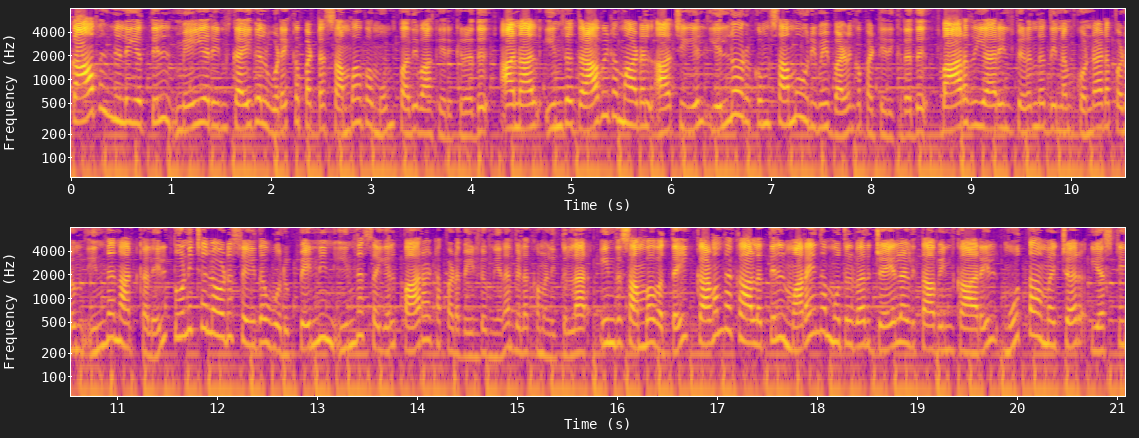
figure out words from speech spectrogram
காவல் நிலையத்தில் மேயரின் கைகள் உடைக்கப்பட்ட சம்பவமும் பதிவாக இருக்கிறது. ஆனால் இந்த திராவிட மாடல் ஆட்சியில் எல்லோருக்கும் சம உரிமை வழங்கப்பட்டிருக்கிறது. பாரதியாரின் பிறந்த தினம் கொண்டாடப்படும் இந்த நாட்களில் துணி துணிச்சலோடு செய்த ஒரு பெண்ணின் இந்த செயல் பாராட்டப்பட வேண்டும் என விளக்கமளித்துள்ளார். இந்த சம்பவத்தை கடந்த காலத்தில் மறைந்த முதல்வர் ஜெயலலிதாவின் காரில் மூத்த அமைச்சர் எஸ் டி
